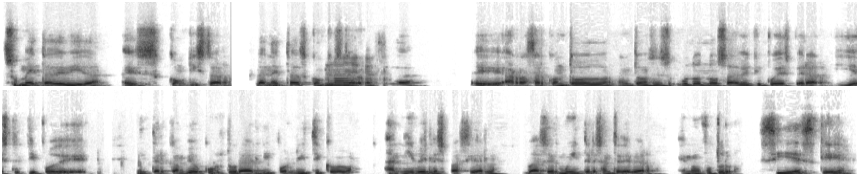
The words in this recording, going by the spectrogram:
su meta de vida es conquistar planetas, conquistar Planetas. vida, eh, arrasar con todo. Entonces uno no sabe qué puede esperar. Y este tipo de intercambio cultural y político a nivel espacial va a ser muy interesante de ver en un futuro. Si es que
